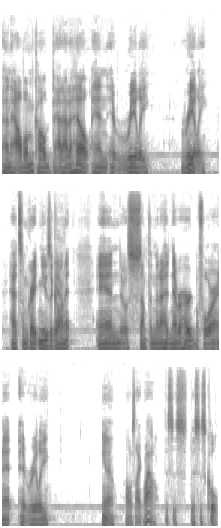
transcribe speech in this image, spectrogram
an album called Bat Out of Hell, and it really, really had some great music Yeah. on it, and it was something that I had never heard before, and it it really, you know, I was like, wow, this is this is cool.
